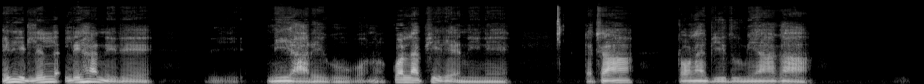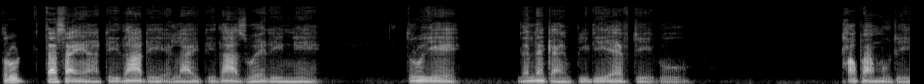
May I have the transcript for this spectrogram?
အဲ့ဒီလေးဟတ်နေတဲ့ဒီနေရာတွေကိုပေါ့နော်ကွက်လက်ဖြည့်တဲ့အနေနဲ့တခြားဒေါ်လာပြည်သူများကသူတို့တက်ဆိုင်ရာဒေသတွေအလိုက်ဒေသဇွဲတွေနဲ့သူတို့ရဲ့လက်နက်ကန် PDF တွေကိုထောက်ပံ့မှုတွေ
